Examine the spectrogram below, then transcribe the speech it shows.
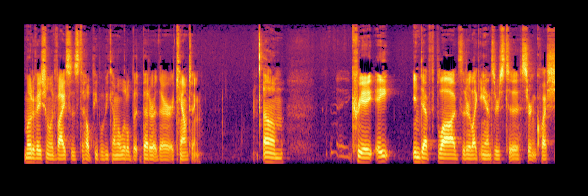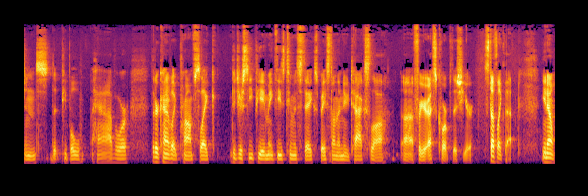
motivational advices to help people become a little bit better at their accounting. Um, create eight in-depth blogs that are like answers to certain questions that people have, or that are kind of like prompts like, "Did your CPA make these two mistakes based on the new tax law uh, for your S corp this year?" Stuff like that you know,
